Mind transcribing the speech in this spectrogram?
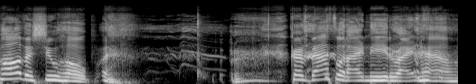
Call the shoe hope. Cause that's what I need right now.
